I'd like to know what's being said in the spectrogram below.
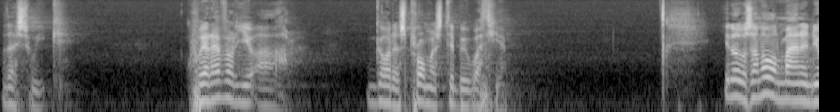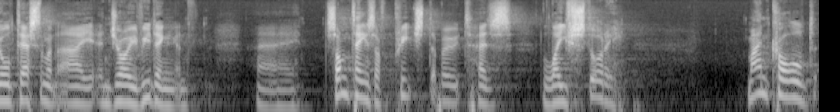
this week. Wherever you are, God has promised to be with you. You know, there was another man in the Old Testament I enjoy reading, and uh, sometimes I've preached about his life story. A man called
